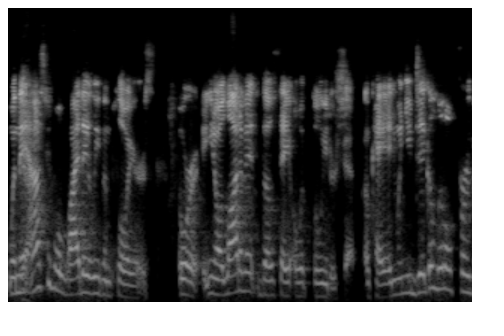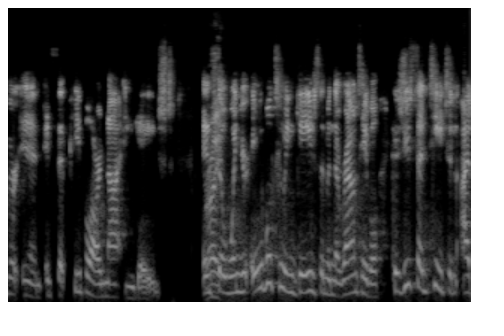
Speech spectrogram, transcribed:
When they yeah. ask people why they leave employers, or, you know, a lot of it, they'll say, oh, it's the leadership. Okay. And when you dig a little further in, it's that people are not engaged. And right. so when you're able to engage them in the roundtable, because you said teach, and I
